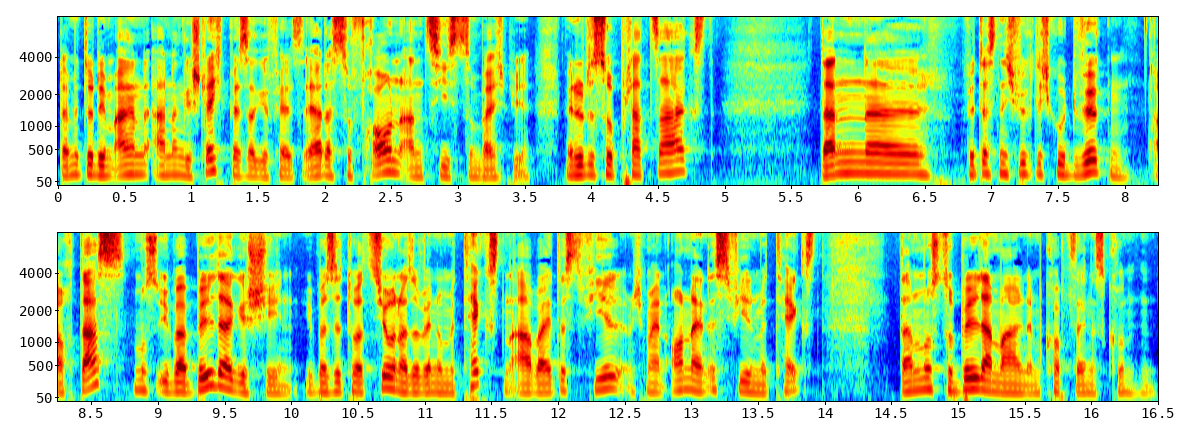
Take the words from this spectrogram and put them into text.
damit du dem anderen Geschlecht besser gefällst, ja, dass du Frauen anziehst zum Beispiel. Wenn du das so platt sagst, dann äh, wird das nicht wirklich gut wirken. Auch das muss über Bilder geschehen, über Situationen. Also wenn du mit Texten arbeitest, viel, ich meine, online ist viel mit Text, dann musst du Bilder malen im Kopf deines Kunden.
